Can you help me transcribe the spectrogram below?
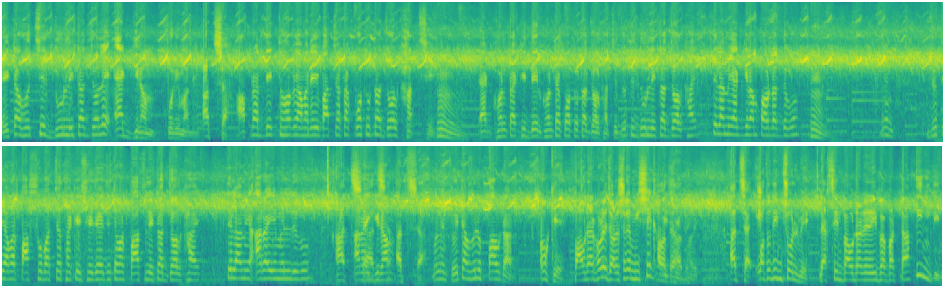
এটা হচ্ছে দু লিটার জলে এক গ্রাম পরিমাণে। আচ্ছা। আপনার দেখতে হবে আমার এই বাচ্চাটা কতটা জল খাচ্ছে। হুম। এক ঘণ্টা কি দেড় ঘণ্টা কতটা জল খাচ্ছে? যদি দু লিটার জল খায় তাহলে আমি এক গ্রাম পাউডার দেবো? যদি আমার পাঁচশো বাচ্চা থাকে সে জায়গায় যদি আমার পাঁচ লিটার জল খায় তাহলে আমি আড়াই এম এল দেবো আচ্ছা আড়াই আচ্ছা, গ্রাম। আচ্ছা। বললেন তো এটা হলো পাউডার ওকে পাউডার করে জলের সঙ্গে মিশিয়ে খাওয়াতে হবে। আচ্ছা কতদিন চলবে ল্যাক্সিন পাউডারের এই ব্যাপারটা? তিন দিন।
